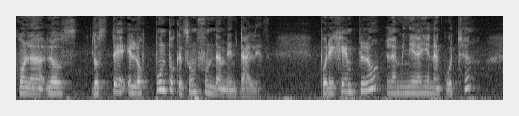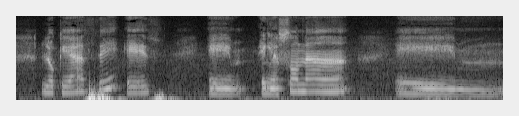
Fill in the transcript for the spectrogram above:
con los los, los puntos que son fundamentales. Por ejemplo, la minera Yanacocha lo que hace es em, en la zona em,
